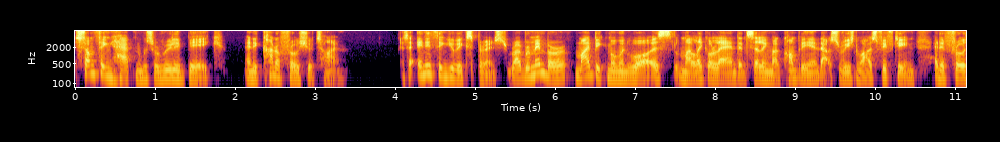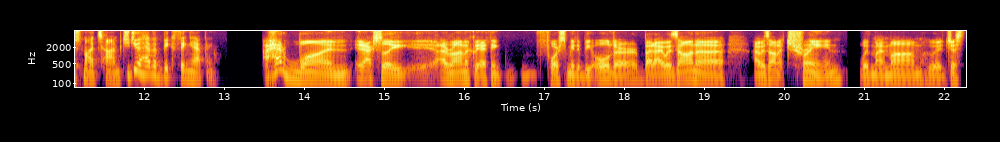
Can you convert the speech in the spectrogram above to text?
something happened was really big and it kind of froze your time. There anything you've experienced? Right. Remember, my big moment was my Legoland and selling my company, and that was the reason why I was 15, and it froze my time. Did you have a big thing happening? I had one. It actually, ironically, I think forced me to be older. But I was on a, I was on a train with my mom, who had just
